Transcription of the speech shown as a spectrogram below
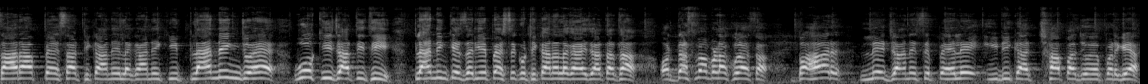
सारा पैसा ठिकाने लगाने की प्लानिंग जो है, वो की जाती थी। प्लानिंग के ज़रिए पैसे को ठिकाना लगाया जाता था। और दसवां बड़ा खुलासा बाहर ले जाने से पहले ईडी का छापा जो है पड़ गया।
